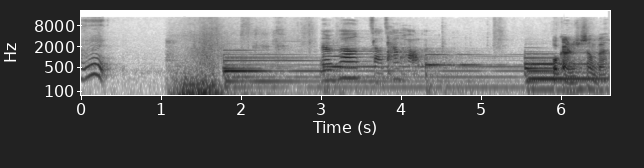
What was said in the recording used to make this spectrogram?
嗯，南方，早餐好了，我赶着去上班，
